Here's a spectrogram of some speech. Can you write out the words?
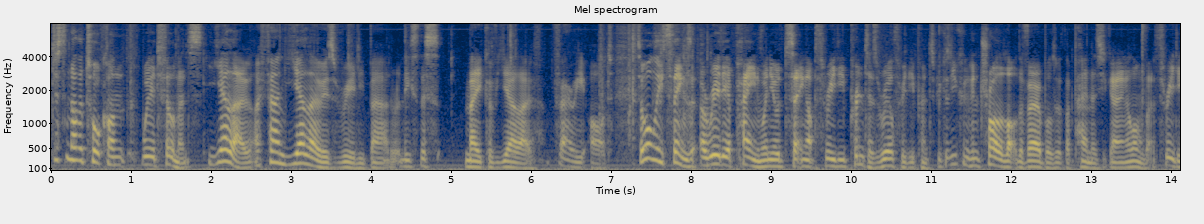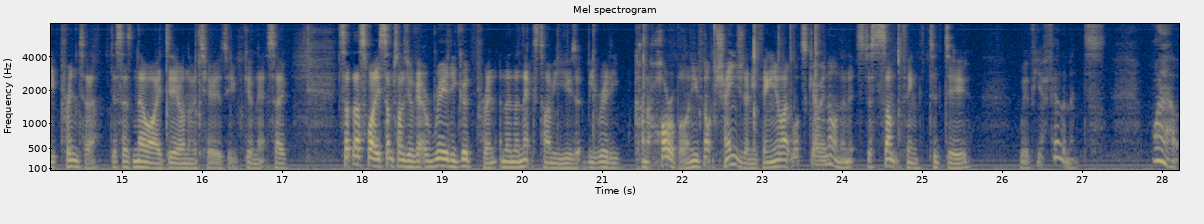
just another talk on weird filaments. Yellow. I found yellow is really bad, or at least this make of yellow. Very odd. So all these things are really a pain when you're setting up 3D printers, real 3D printers, because you can control a lot of the variables with the pen as you're going along, but a 3D printer just has no idea on the materials you've given it. So so that's why sometimes you'll get a really good print and then the next time you use it, it'll be really kind of horrible and you've not changed anything. and You're like, what's going on? And it's just something to do with your filaments. Wow,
